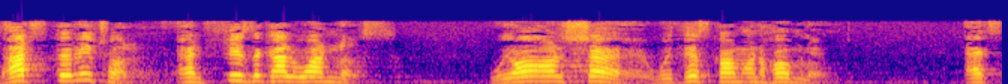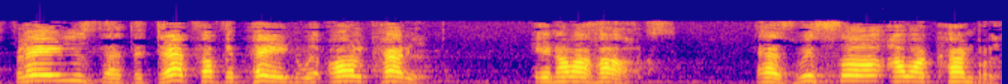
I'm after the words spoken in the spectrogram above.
That spiritual and physical oneness we all share with this common homeland explains that the depth of the pain we all carried in our hearts as we saw our country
